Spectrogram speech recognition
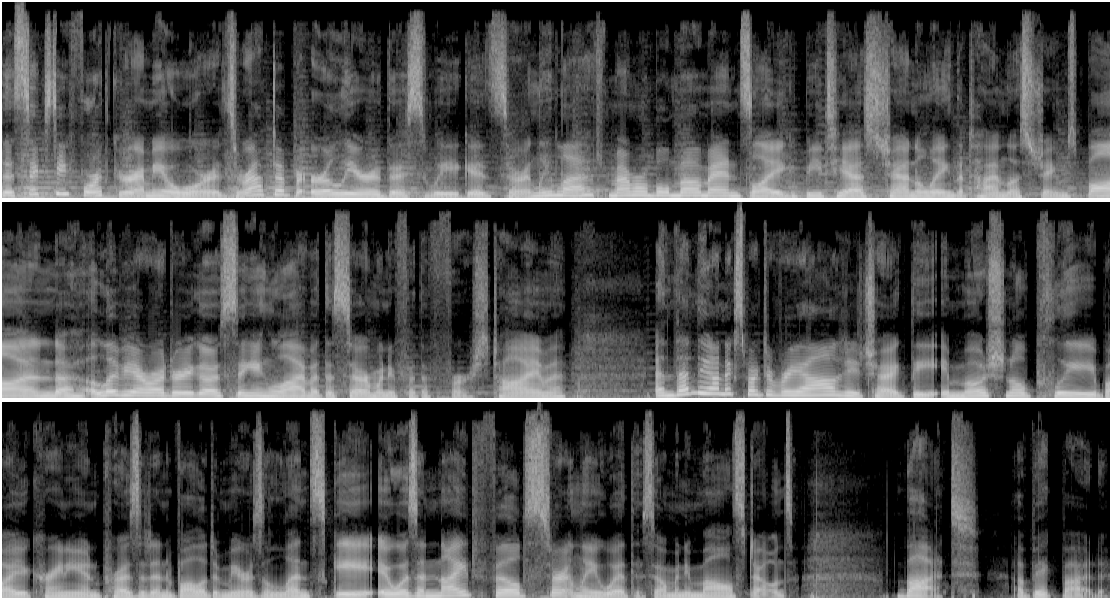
The 64th Grammy Awards wrapped up earlier this week. It certainly left memorable moments like BTS channeling the timeless James Bond, Olivia Rodrigo singing live at the ceremony for the first time, and then the unexpected reality check, the emotional plea by Ukrainian President Volodymyr Zelensky. It was a night filled certainly with so many milestones. But, a big but.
